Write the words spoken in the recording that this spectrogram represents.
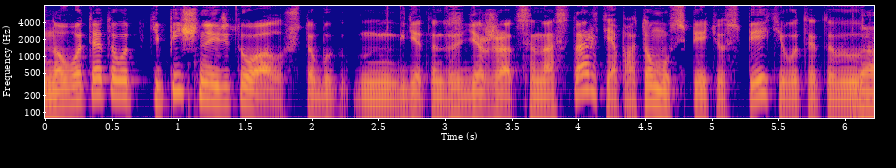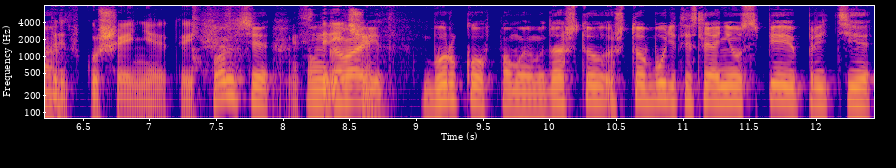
Но вот это вот типичный ритуал, чтобы где-то задержаться на старте, а потом успеть, успеть, и вот это да. предвкушение этой Помните, встречи. он говорит, Бурков, по-моему, да, что, что будет, если я не успею прийти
